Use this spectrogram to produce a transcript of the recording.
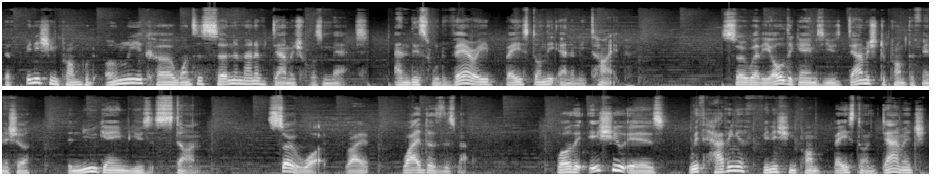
the finishing prompt would only occur once a certain amount of damage was met, and this would vary based on the enemy type. So where the older games use damage to prompt the finisher, the new game uses stun. So what, right? Why does this matter? Well, the issue is, with having a finishing prompt based on damage,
